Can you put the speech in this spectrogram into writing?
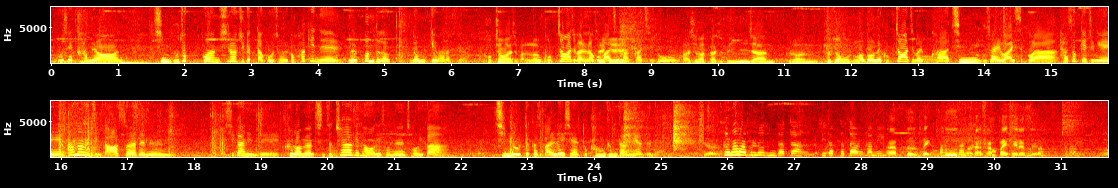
곳에 가면 짐 무조건 실어주겠다고 저희가 확인을 10번도 넘게 받았어요. 걱정하지 말라고 음, 걱정하지 말라고 되게- 마지막까지도. 마지막까지도 인자한 그런 표정으로 어, 너네 걱정하지 말고 어. 가. 짐 무사히 와 있을 거야. 다섯 개 중에 하나는 지금 나왔어야 되는 시간인데. 그러면 진짜 어. 최악의 상황에서는 저희가 짐이 올 때까지 말레이시아에 또 감금당해야 된다. Ya. Kenapa belum datang? Tidak datang kami? Ah betul, beg tu tak sampai saya rasa.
